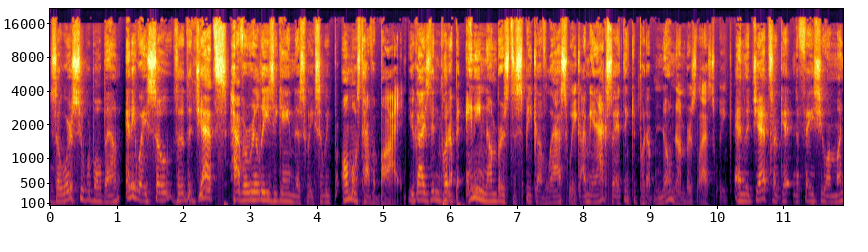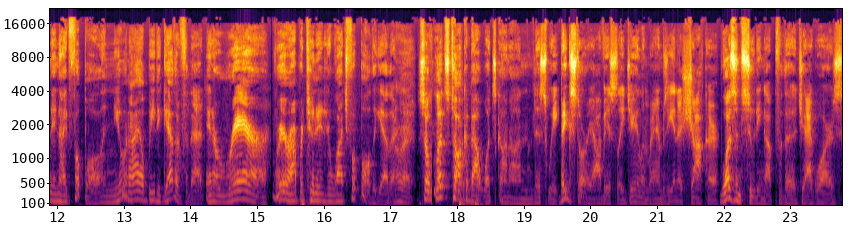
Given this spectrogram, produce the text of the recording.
So we're Super Bowl bound. Anyway, so the, the Jets have a real easy game this week, so we almost have a bye. You guys didn't put up any numbers to speak of last week. I mean, actually, I think you put up no numbers last week. And the Jets are getting to face you on Monday Night Football, and you and I will be together for that in a rare, rare opportunity to watch football together. All right. So let's talk about what's gone on this week. Big story, obviously. Jalen Ramsey, in a shocker, wasn't suiting up for the Jaguars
